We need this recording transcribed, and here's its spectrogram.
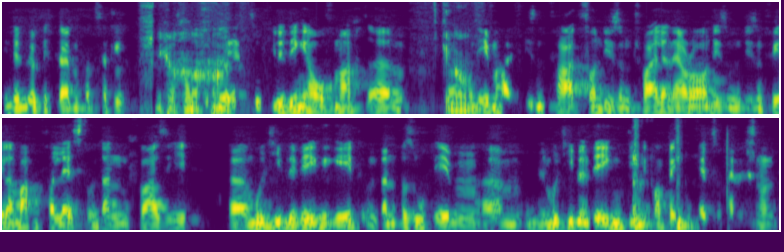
in den Möglichkeiten verzettelt. Ja. Und so viele Dinge aufmacht ähm, genau. und eben halt diesen Pfad von diesem Trial and Error, diesem, diesem Fehler machen verlässt und dann quasi äh, multiple Wege geht und dann versucht eben ähm, in den multiplen Wegen diese Komplexität zu managen und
